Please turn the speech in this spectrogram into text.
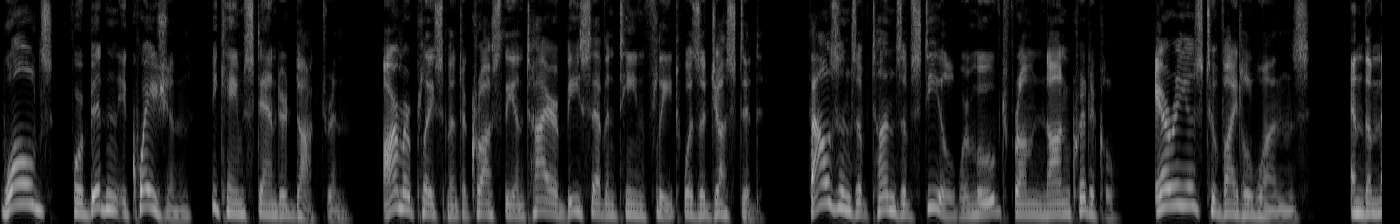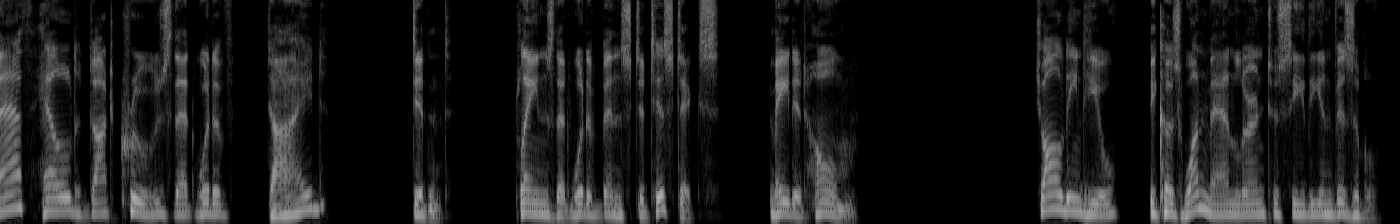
Wald's forbidden equation became standard doctrine. Armor placement across the entire B-17 fleet was adjusted. Thousands of tons of steel were moved from non-critical areas to vital ones, and the math held. Dot crews that would have died didn't. Planes that would have been statistics made it home. You because one man learned to see the invisible.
